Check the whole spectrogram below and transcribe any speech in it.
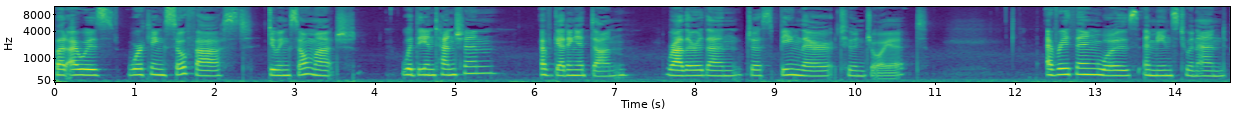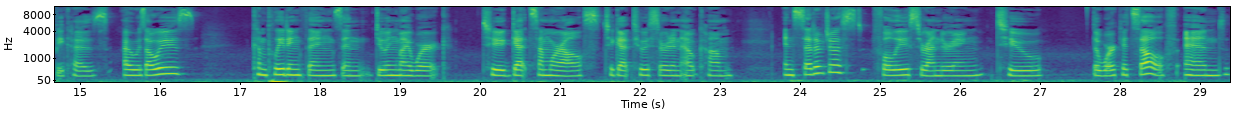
but I was working so fast, doing so much, with the intention of getting it done rather than just being there to enjoy it. Everything was a means to an end because I was always completing things and doing my work to get somewhere else, to get to a certain outcome, instead of just fully surrendering to the work itself and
